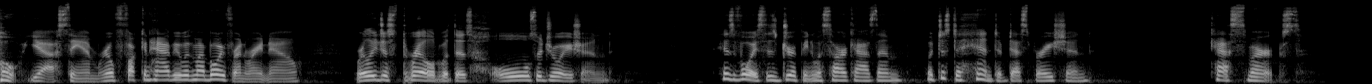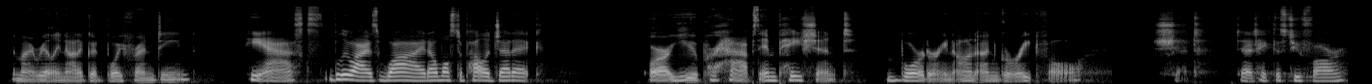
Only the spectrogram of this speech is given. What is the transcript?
Oh, yeah, Sam, real fucking happy with my boyfriend right now. Really just thrilled with this whole situation. His voice is dripping with sarcasm, with just a hint of desperation. Cass smirks. Am I really not a good boyfriend, Dean? He asks, blue eyes wide, almost apologetic. Or are you perhaps impatient, bordering on ungrateful? Shit. Did I take this too far?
